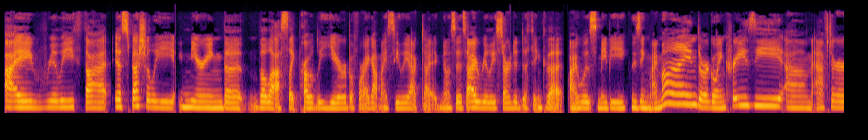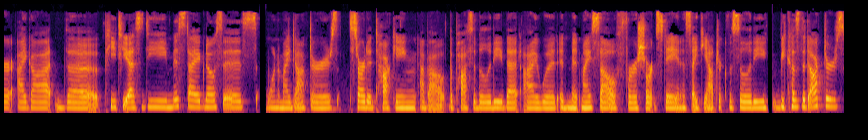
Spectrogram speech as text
I really thought, especially nearing the the last like probably year before I got my celiac diagnosis, I really started to think that I was maybe losing my mind or going crazy. Um, after I got the PTSD misdiagnosis, one of my doctors started talking about the possibility that I would admit myself for a short stay in a psychiatric facility because the doctors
